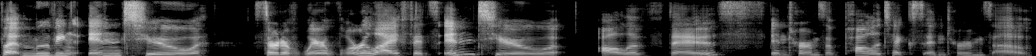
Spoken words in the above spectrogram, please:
but moving into sort of where lorelai fits into all of this in terms of politics in terms of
